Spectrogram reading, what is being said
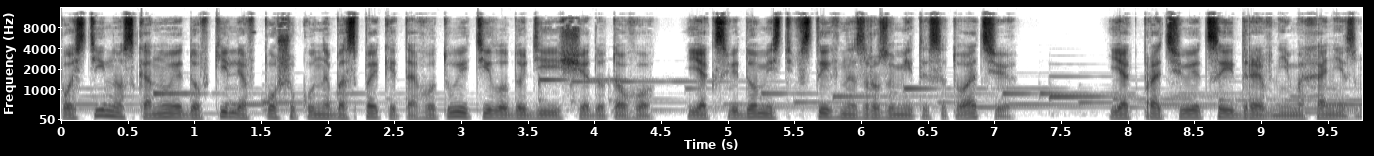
постійно сканує довкілля в пошуку небезпеки та готує тіло до дії ще до того, як свідомість встигне зрозуміти ситуацію, як працює цей древній механізм.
